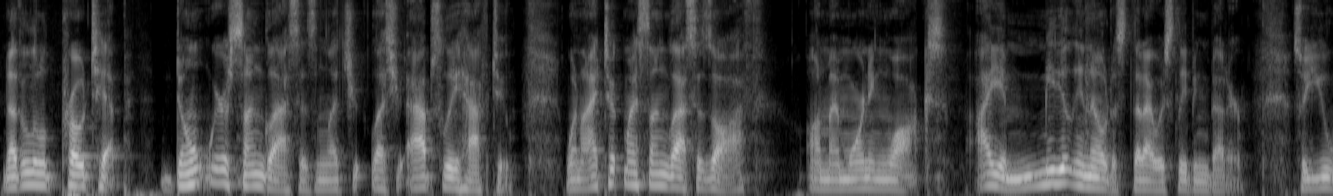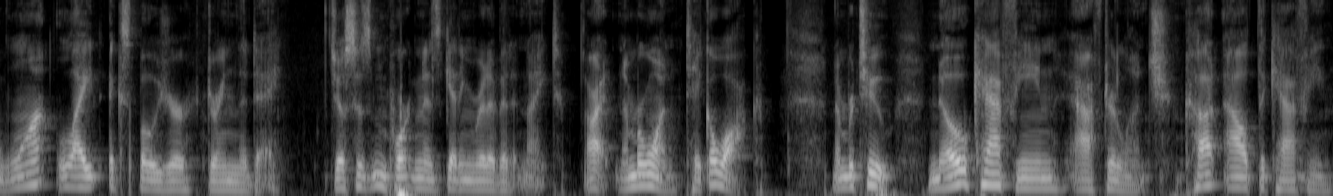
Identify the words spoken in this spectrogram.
Another little pro tip don't wear sunglasses unless you, unless you absolutely have to. When I took my sunglasses off on my morning walks, I immediately noticed that I was sleeping better. So you want light exposure during the day, just as important as getting rid of it at night. All right, number one, take a walk. Number two, no caffeine after lunch. Cut out the caffeine.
